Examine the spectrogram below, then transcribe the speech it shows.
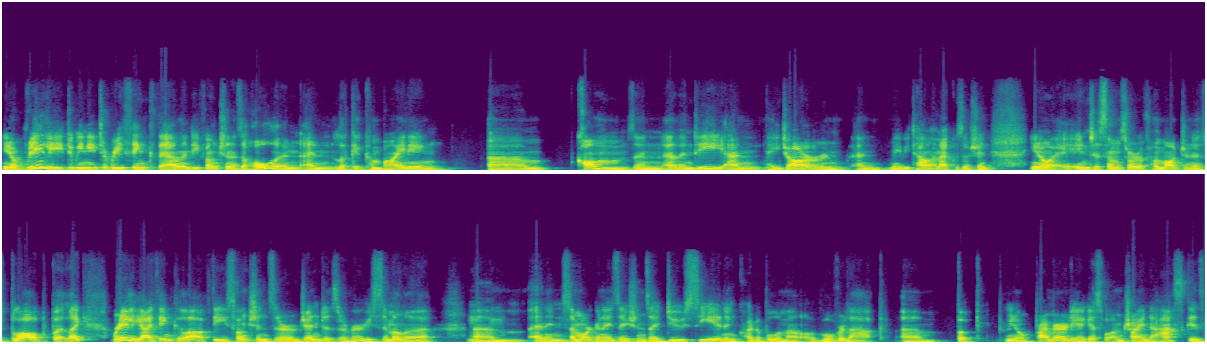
you know really do we need to rethink the L&D function as a whole and and look at combining um, comms and L&D and HR and, and maybe talent acquisition, you know, into some sort of homogenous blob. But like really, I think a lot of these functions, their agendas are very similar. Mm-hmm. Um, and in some organizations, I do see an incredible amount of overlap. Um, but you know, primarily, I guess what I'm trying to ask is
